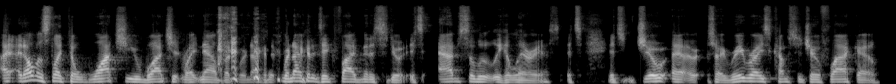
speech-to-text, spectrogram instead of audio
I, would almost like to watch you watch it right now, but we're not gonna we're not gonna take five minutes to do it. It's absolutely hilarious. It's it's Joe uh, sorry Ray Rice comes to Joe Flacco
